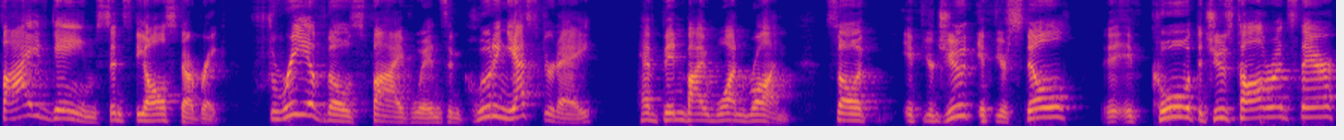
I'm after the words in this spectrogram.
five games since the All Star break. Three of those five wins, including yesterday, have been by one run. So if, if you're ju- if you're still if cool with the juice tolerance there,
